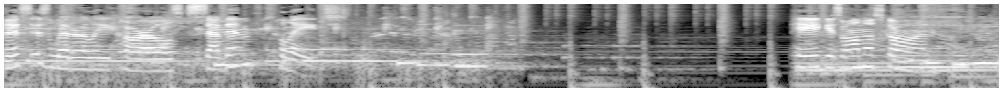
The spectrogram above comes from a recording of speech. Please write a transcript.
This is literally Carl's seventh plate. Pig is almost gone.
